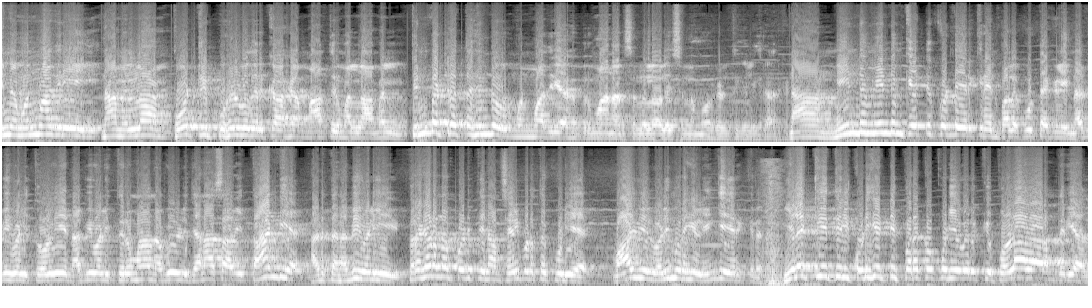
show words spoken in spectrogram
இந்த முன்மாதிரியை நாம் எல்லாம் போற்றி புகழ்வதற்காக மாத்திரமல்லாமல் பின்பற்ற தகுந்த ஒரு முன்மாதிரியாக பெருமானார் சல்லா அலைஹி அவர்கள் திகழ்கிறார்கள். நான் மீண்டும் மீண்டும் கேட்டுக்கொண்டே இருக்கிறேன் பல கூட்டங்களில். நபி வழி தொழுகை நபி வழி திருமணம் நபி வழி ஜனாசாவை தாண்டிய அடுத்த நபி வழியை பிரகடனப்படுத்தி நாம் செயல்படுத்தக்கூடிய வாழ்வியல் வழிமுறைகள் எங்கே இருக்கிறது? இலக்கியத்தில் கொடிகட்டி பறக்கக்கூடியவருக்கு பொருளாதாரம் தெரியாது.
